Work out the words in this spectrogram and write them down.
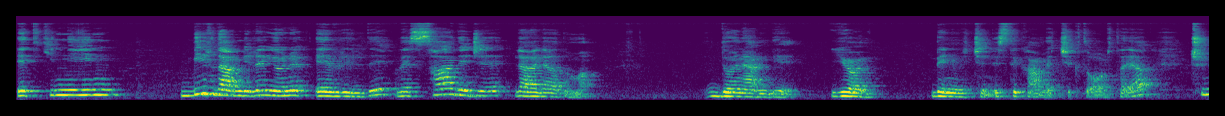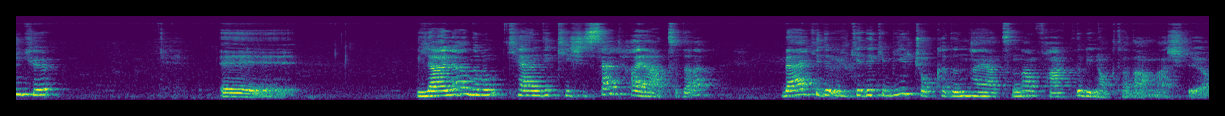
etkinliğin birdenbire yönü evrildi ve sadece Lale adıma dönen bir yön benim için istikamet çıktı ortaya. Çünkü e, Lale Hanım'ın kendi kişisel hayatı da belki de ülkedeki birçok kadının hayatından farklı bir noktadan başlıyor.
